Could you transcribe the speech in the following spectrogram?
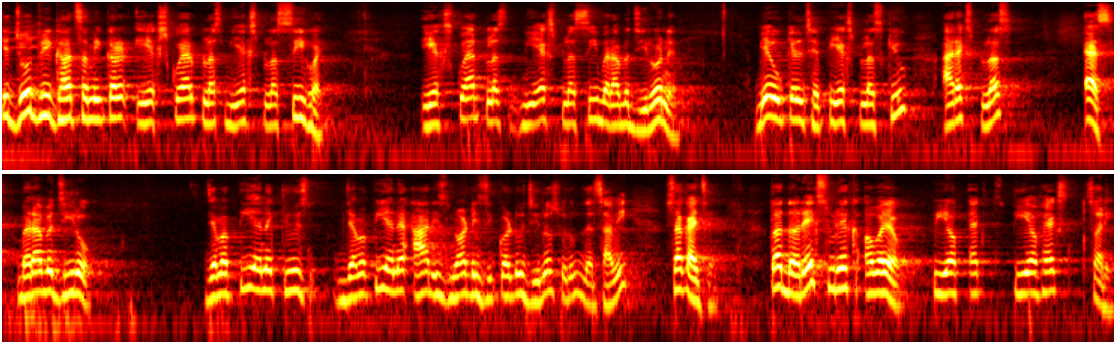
કે જો દ્વિઘાત સમીકરણ A X square plus B X plus C હોય A X square plus B X plus C બરાબર ઝીરોને બે ઉકેલ છે P X plus Q R X plus S બરાબર ઝીરો જેમાં પી અને ક્યુ જેમાં પી અને R is not is equal to zero સ્વરૂપ દર્શાવી શકાય છે. તો આ દરેક સુરેખ અવયવ P of X P of X sorry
